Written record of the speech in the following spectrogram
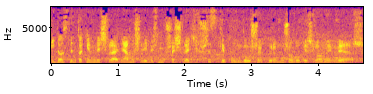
idąc tym tokiem myślenia, musielibyśmy prześledzić wszystkie fundusze, które muszą w określonych, wiesz,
